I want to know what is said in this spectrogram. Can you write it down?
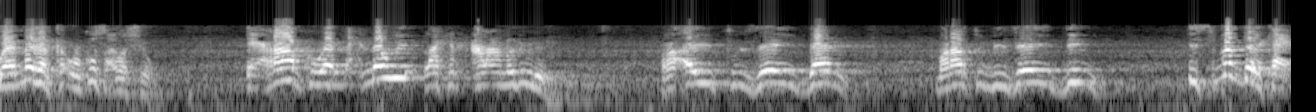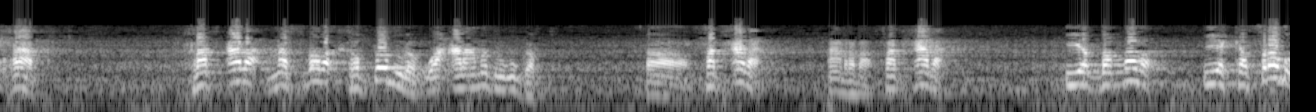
Waa madhabka uu ku socdo shiku icraabku waa macnawi laakiin calaamaduu leeyahy ra'aytu zaydan marartu bizaydin isbeddelka icraabka rafcada nasbada kabdaduna waa calaamad lagu garto fatxada aan rabaa fatxada iyo damada iyo kasradu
